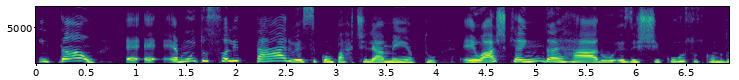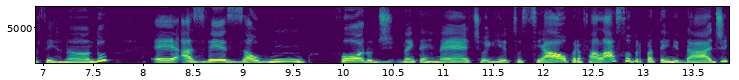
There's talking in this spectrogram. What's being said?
Então, é, é- é muito solitário esse compartilhamento. Eu acho que ainda é raro existir cursos como o do Fernando. É, às vezes, algum fórum de- na internet ou em rede social para falar sobre paternidade.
